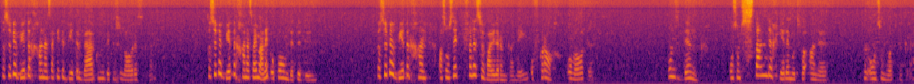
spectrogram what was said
Dit sal soveel beter gaan as ek net 'n beter werk om 'n beter salaris kry. Dit sal soveel beter gaan as my man net ophou om dit te doen. Dit sal soveel beter gaan as ons net vullisverwydering kan hê of krag of water. Ons dink ons omstandighede moet verander vir ons om hoop te kry.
